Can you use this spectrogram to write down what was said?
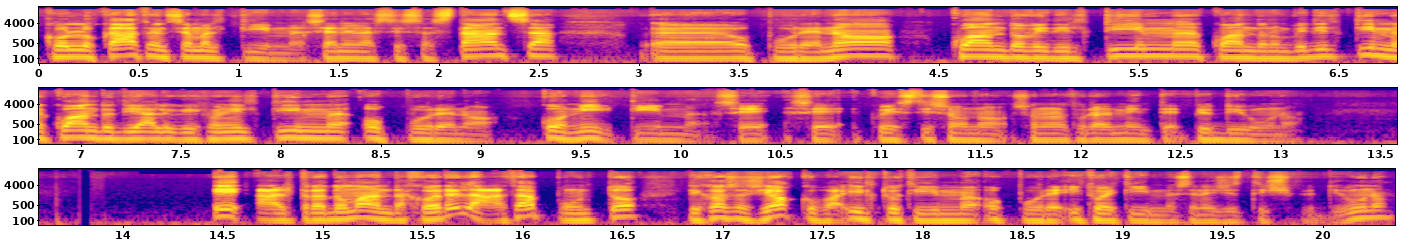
collocato insieme al team, sei nella stessa stanza eh, oppure no, quando vedi il team, quando non vedi il team, quando dialoghi con il team oppure no, con i team se, se questi sono, sono naturalmente più di uno. E altra domanda correlata appunto di cosa si occupa il tuo team oppure i tuoi team se ne gestisci più di uno.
